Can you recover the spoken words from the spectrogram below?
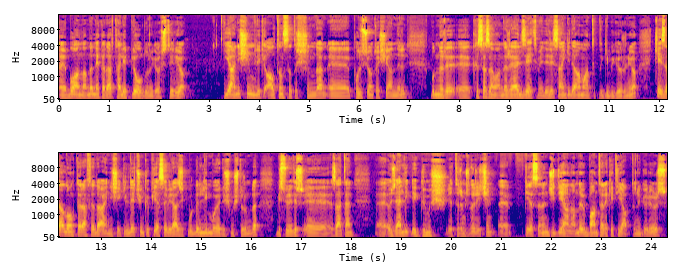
e, bu anlamda ne kadar talepli olduğunu gösteriyor. Yani şimdilik altın satışından e, pozisyon taşıyanların bunları e, kısa zamanda realize etmeleri sanki daha mantıklı gibi görünüyor. Keza long tarafta da aynı şekilde çünkü piyasa birazcık burada limboya düşmüş durumda. Bir süredir e, zaten e, özellikle gümüş yatırımcıları için piyasanın ciddi anlamda bir bant hareketi yaptığını görüyoruz.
